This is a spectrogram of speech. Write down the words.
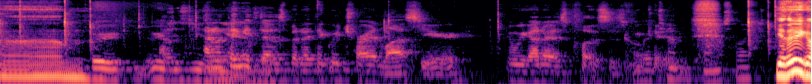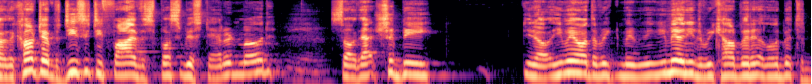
Um, We're, we're I just using don't, I don't think it as a does, but I think we tried last year and we got it as close as we could. temp, camera yeah, there you go. The color temp is D65 is supposed to be a standard mode, so that should be, you know, you may want to re- you may need to recalibrate it a little bit to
